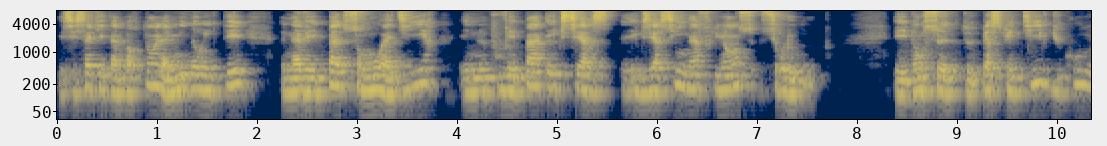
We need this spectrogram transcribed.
et c'est ça qui est important, la minorité n'avait pas de son mot à dire et ne pouvait pas exercer une influence sur le groupe. Et dans cette perspective, du coup,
